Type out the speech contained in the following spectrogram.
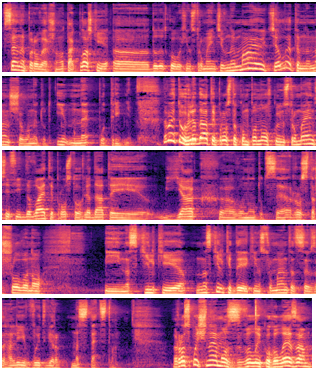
Все не перевершено. Так, плашки е, додаткових інструментів не мають, але тим не менше вони тут і не потрібні. Давайте оглядати просто компоновку інструментів і давайте просто оглядати, як е, воно тут все розташовано. І наскільки, наскільки деякі інструменти це взагалі витвір мистецтва. Розпочнемо з великого леза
